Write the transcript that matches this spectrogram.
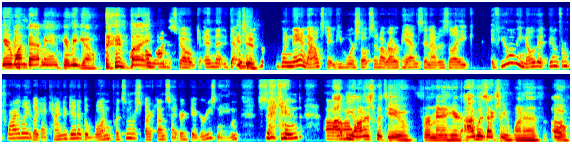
Year one Batman. Here we go. Bye. Oh, I'm stoked. And that, that Me too. when they announced it and people were so upset about Robert Pattinson, I was like, if you only know that him from Twilight, like I kind of get it, but one, put some respect on Cedric Diggory's name. Second, uh, I'll be honest with you for a minute here. I was actually one of. Oh,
